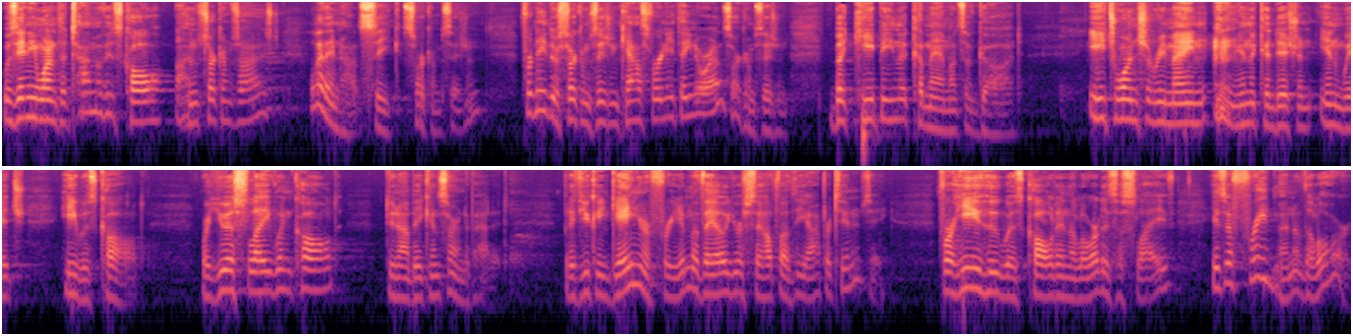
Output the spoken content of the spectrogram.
Was anyone at the time of his call uncircumcised? Let him not seek circumcision. For neither circumcision counts for anything nor uncircumcision, but keeping the commandments of God. Each one should remain in the condition in which he was called. Were you a slave when called? Do not be concerned about it. But if you can gain your freedom, avail yourself of the opportunity. For he who was called in the Lord as a slave is a freedman of the Lord.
